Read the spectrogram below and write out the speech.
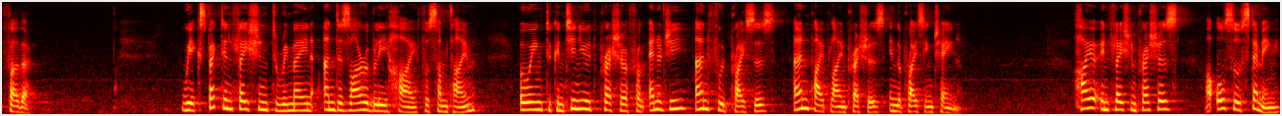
further. We expect inflation to remain undesirably high for some time, owing to continued pressure from energy and food prices and pipeline pressures in the pricing chain. Higher inflation pressures are also stemming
